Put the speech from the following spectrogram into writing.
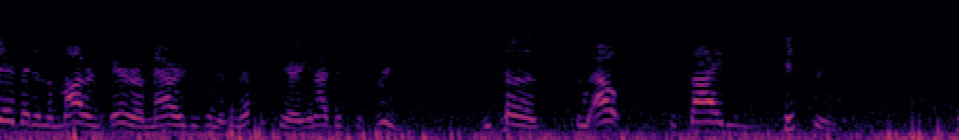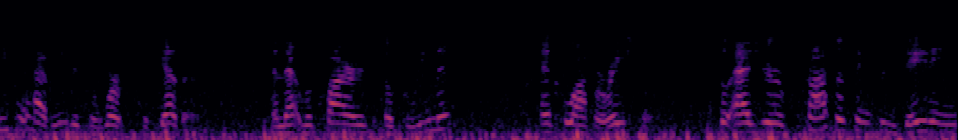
said that in the modern era, marriage isn't as necessary, and I disagree. Because throughout society's history, people have needed to work together. And that requires agreement and cooperation. So as you're processing through dating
